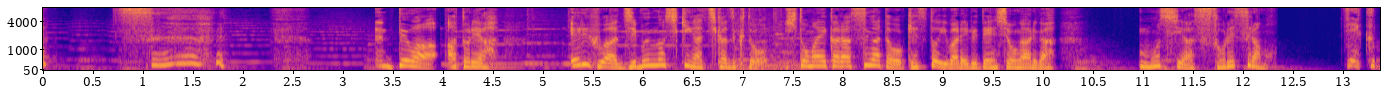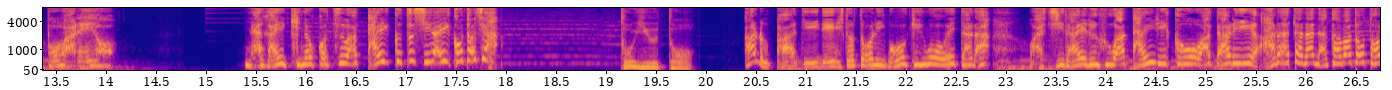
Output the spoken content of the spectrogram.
は。つー。では、アトレア。エルフは自分の死期が近づくと人前から姿を消すと言われる伝承があるが、もしやそれすらも。ゼクポワレよ。長生きのコツは退屈しないことじゃというと、あるパーティーで一通り冒険を終えたら、わしらエルフは大陸を渡り、新たな仲間と共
